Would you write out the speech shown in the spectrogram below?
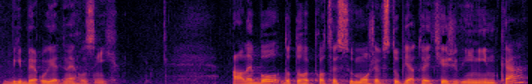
výberu jedného z nich. Alebo do toho procesu môže vstúpiť, a to je tiež výnimka,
